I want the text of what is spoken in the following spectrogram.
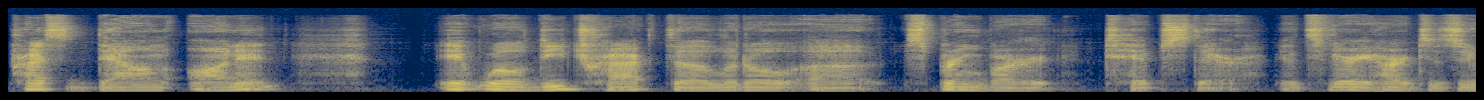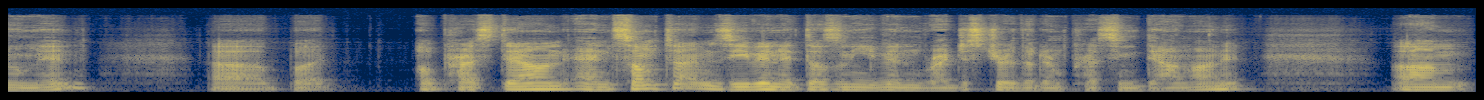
press down on it, it will detract the little uh, spring bar tips there. It's very hard to zoom in, uh, but I'll press down and sometimes even it doesn't even register that I'm pressing down on it. Um,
